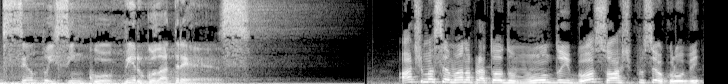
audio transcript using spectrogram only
105,3. Ótima semana para todo mundo e boa sorte para o seu clube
